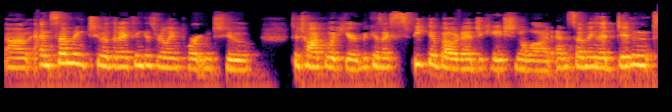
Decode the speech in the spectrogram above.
um, and something too that I think is really important to to talk about here because I speak about education a lot and something that didn't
